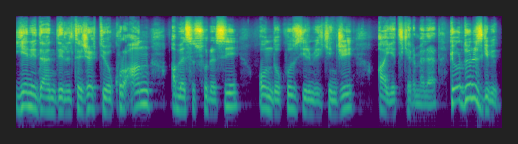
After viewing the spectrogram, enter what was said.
yeniden diriltecek diyor Kur'an Abese suresi 19-22. ayet-i kerimelerde. Gördüğünüz gibi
